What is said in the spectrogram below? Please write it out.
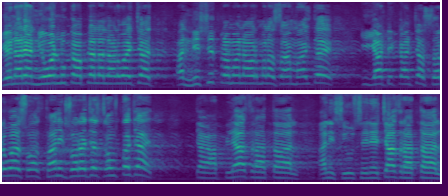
येणाऱ्या निवडणुका आपल्याला लढवायच्या आहेत. आणि निश्चित प्रमाणावर मला सांग माहीत आहे की या ठिकाणच्या सर्व स्व- स्थानिक स्वराज्य संस्था ज्या आहेत त्या आपल्याच राहताल आणि शिवसेनेच्याच राहताल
